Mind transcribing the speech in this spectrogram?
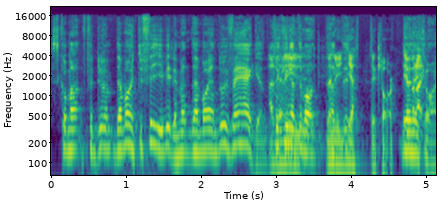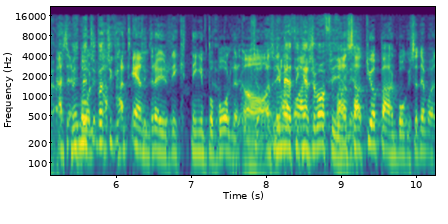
Ska man, för den var ju inte frivillig, men den var ändå i vägen. Ja, Tycker den är, att det var, den är att det- jätteklar. Den är klar, ja. Alltså, Men- men boll, ty- vad tycker- han ändrar ju riktningen på bollen också. Ja, alltså, ni menar att det kanske han- var och frivilligt? Han satte ju upp armbågen så det var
